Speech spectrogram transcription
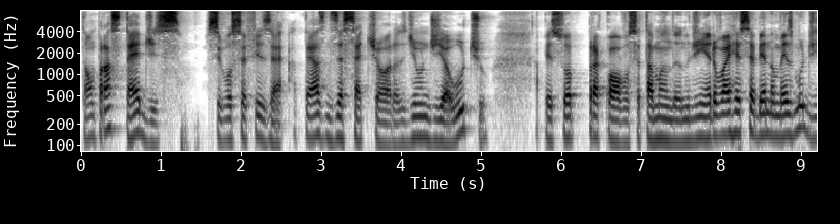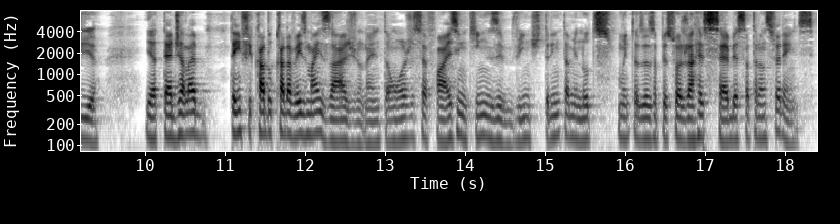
Então, para as TEDs, se você fizer até as 17 horas de um dia útil, a pessoa para qual você está mandando o dinheiro vai receber no mesmo dia. E a TED ela tem ficado cada vez mais ágil, né? Então hoje você faz em 15, 20, 30 minutos, muitas vezes a pessoa já recebe essa transferência.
